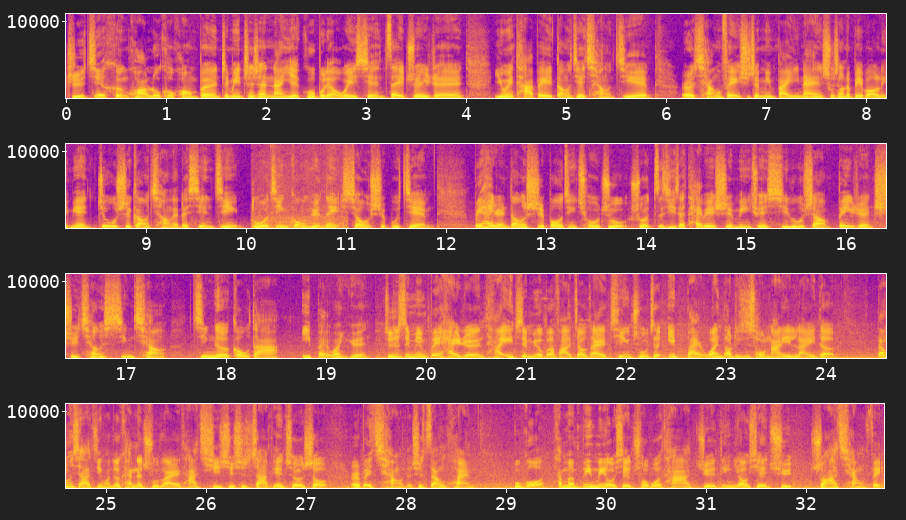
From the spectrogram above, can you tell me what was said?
直接横跨路口狂奔。这名衬衫男也顾不了危险，再追人，因为他被当街抢劫。而抢匪是这名白衣男手上的背包里面就是刚抢来的现金，躲进公园内消失不见。被害人当时报警求助，说自己在台北市民权西路上被人持枪行抢，金额高达一百万元。只是这名被害人他一直没有办法交代清楚这一百万到底是从哪里来的。当下警方就看得出来，他其实是诈骗车手，而被抢的是赃款。不过，他们并没有先戳破他，决定要先去抓抢匪。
